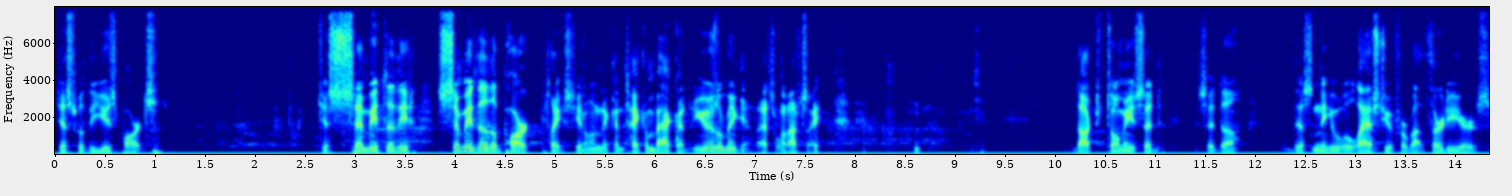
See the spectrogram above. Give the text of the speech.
just with the used parts. Just send me to the send me to the part place, you know, and they can take them back and use them again. That's what I say. Doctor told me he said he said uh, this knee will last you for about 30 years.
